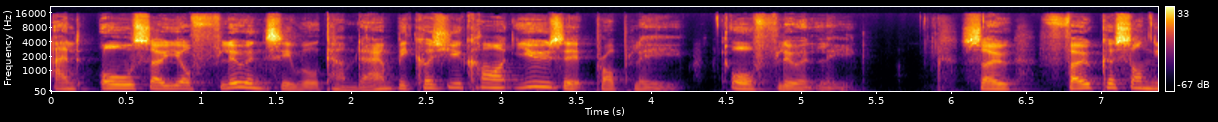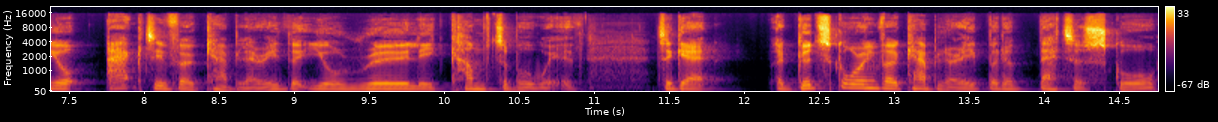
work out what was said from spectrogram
and also your fluency will come down because you can't use it properly or fluently. So focus on your active vocabulary that you're really comfortable with to get a good score in vocabulary, but a better score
